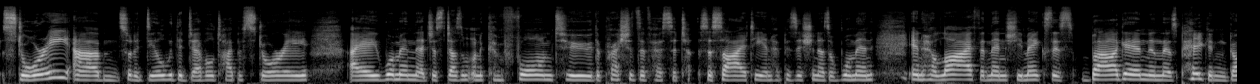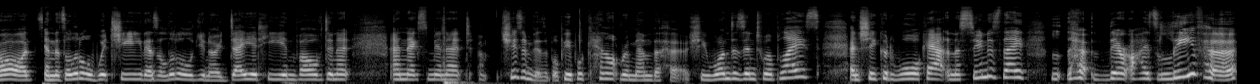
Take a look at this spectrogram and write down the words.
story, um, sort of deal with the devil type of story. A woman that just doesn't want to conform to the pressures of her society and her position as a woman woman in her life, and then she makes this bargain, and there's pagan gods, and there's a little witchy, there's a little, you know, deity involved in it, and next minute, um, she's invisible. People cannot remember her. She wanders into a place, and she could walk out, and as soon as they her, their eyes leave her,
